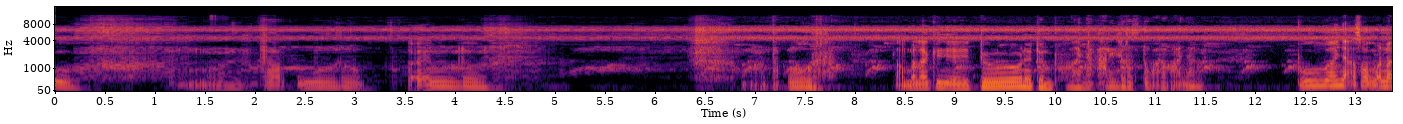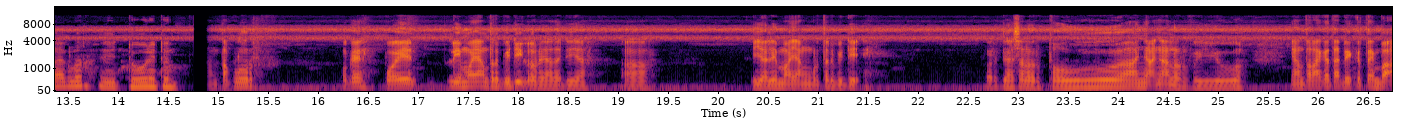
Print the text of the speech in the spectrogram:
Uh, mantap lur, lur. Mantap lur. Tambah lagi edun, edun banyak kali lur tuh harapannya. Banyak sobat aku lur, edun, edun. Mantap lur. Oke, poin 5 yang terbidik lur ya tadi ya. Eh, iya 5 yang terbidik. Luar biasa lur, banyaknya lur view. Yang terakhir tadi ketembak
